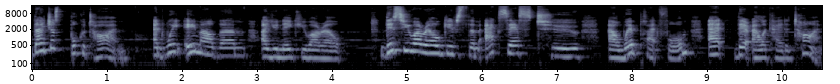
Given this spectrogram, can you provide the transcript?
They just book a time and we email them a unique URL. This URL gives them access to our web platform at their allocated time.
